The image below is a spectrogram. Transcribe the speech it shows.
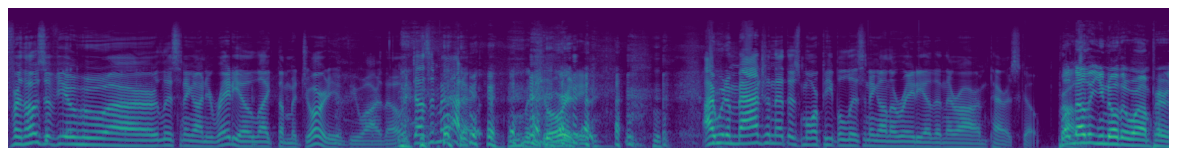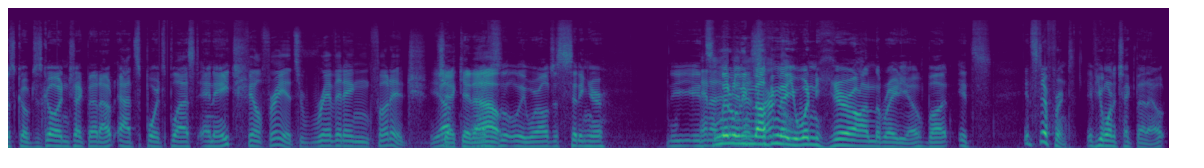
For those of you who are listening on your radio, like the majority of you are, though, it doesn't matter. Majority. I would imagine that there's more people listening on the radio than there are on Periscope. Well, now that you know that we're on Periscope, just go ahead and check that out at Sports Blast NH. Feel free; it's riveting footage. Yep, Check it out. Absolutely, we're all just sitting here. It's a- literally in a nothing that you wouldn't hear on the radio, but it's it's different. If you want to check that out,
